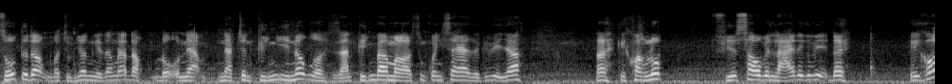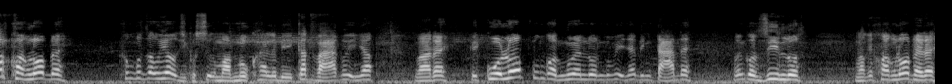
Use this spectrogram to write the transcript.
số tự động và chủ nhân người ta đã đọc độ nẹp nẹp chân kính inox rồi dán kính 3m xung quanh xe rồi quý vị nhá. Đây cái khoang lốp phía sau bên lái đây quý vị. Đây cái gót khoang lốp đây không có dấu hiệu gì của sự mòn mục hay là bị cắt vá quý vị nhá. Và đây cái cua lốp cũng còn nguyên luôn quý vị nhá đinh tán đây. Vẫn còn zin luôn. Và cái khoang lốp này đây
